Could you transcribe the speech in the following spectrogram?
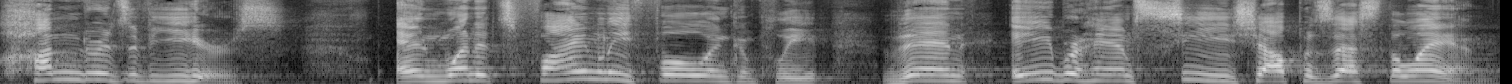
Hundreds of years. And when it's finally full and complete, then Abraham's seed shall possess the land.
